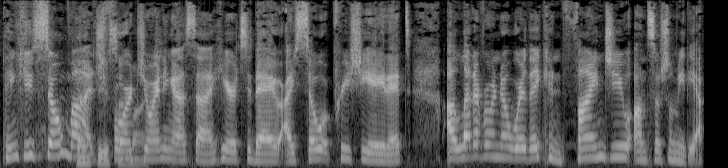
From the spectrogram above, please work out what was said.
thank you so much you so for much. joining us uh, here today. I so appreciate it. Uh, let everyone know where they can find you on social media.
